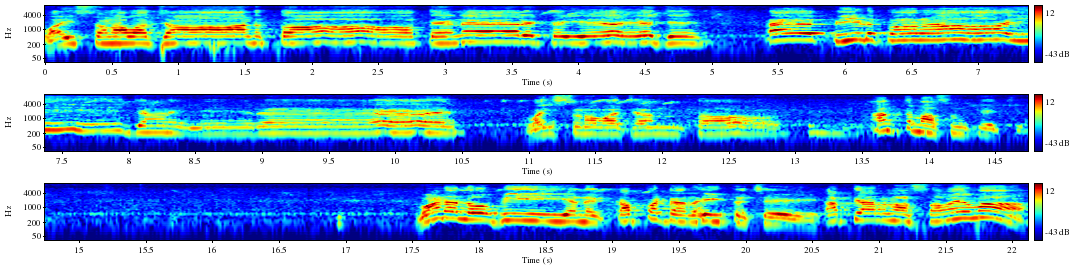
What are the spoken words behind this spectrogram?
વૈષ્ણવ જાણતા તેને કહીએ જે એ પીડ પરાઈ જાણે રે. વૈષ્ણવ જન તો અંતમાં શું કે છે? વણલોભી અને કપટ રહિત છે. અત્યારના સમયમાં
